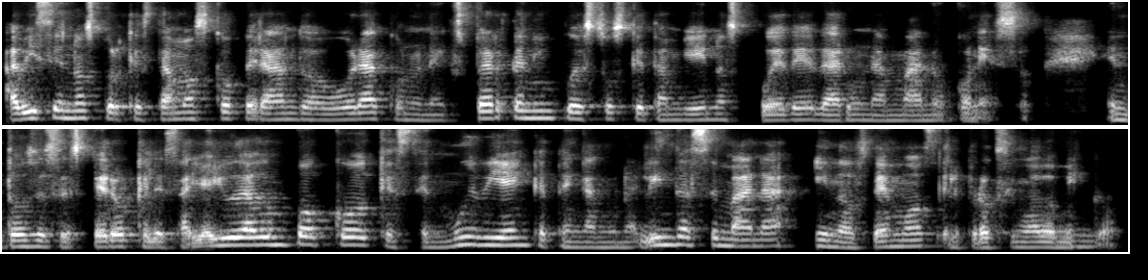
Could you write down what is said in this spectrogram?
avísenos porque estamos cooperando ahora con una experta en impuestos que también nos puede dar una mano con eso. Entonces espero que les haya ayudado un poco, que estén muy bien, que tengan una linda semana y nos vemos el próximo domingo.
